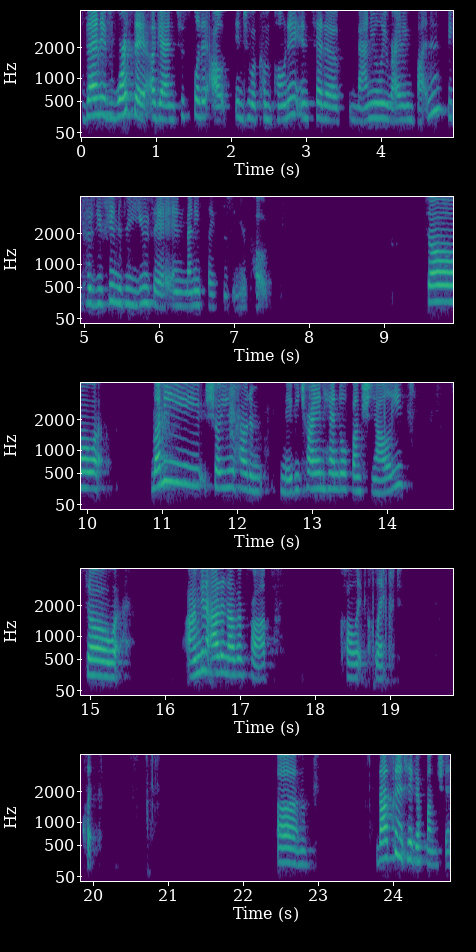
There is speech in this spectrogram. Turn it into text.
then it's worth it again to split it out into a component instead of manually writing button because you can reuse it in many places in your code. So let me show you how to maybe try and handle functionality. So I'm gonna add another prop. Let's call it clicked, click. Um, that's gonna take a function.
